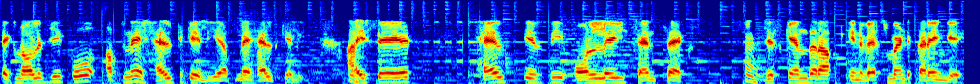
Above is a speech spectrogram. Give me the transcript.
टेक्नोलॉजी को अपने हेल्थ के लिए अपने हेल्थ के लिए। I say health is the only Sensex जिसके अंदर आप इन्वेस्टमेंट करेंगे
